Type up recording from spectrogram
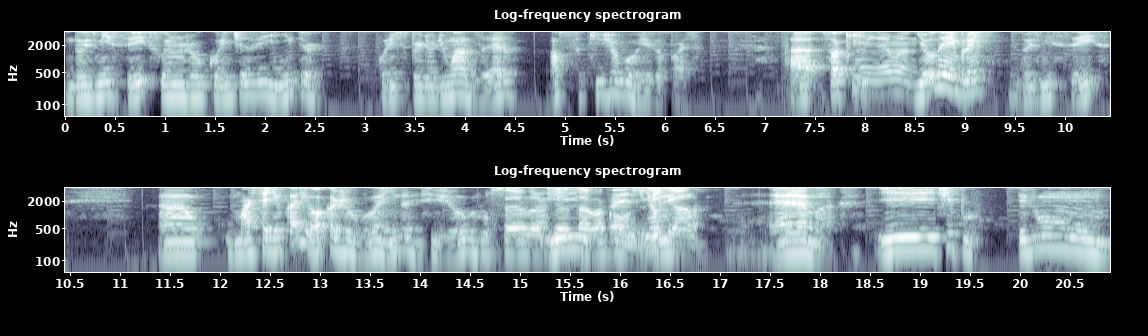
Em 2006 foi um jogo Corinthians e Inter. O Corinthians perdeu de 1 a 0 Nossa, que jogo horrível, parça. Ah, só que Ruim, né, mano? E eu lembro, hein? Em 2006, ah, o Marcelinho Carioca jogou ainda esse jogo. Louco, E- eu tava com velho, de bengala. É, mano. E, tipo, teve um.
